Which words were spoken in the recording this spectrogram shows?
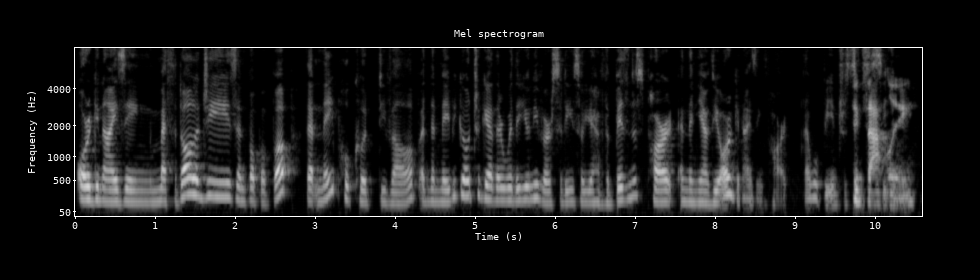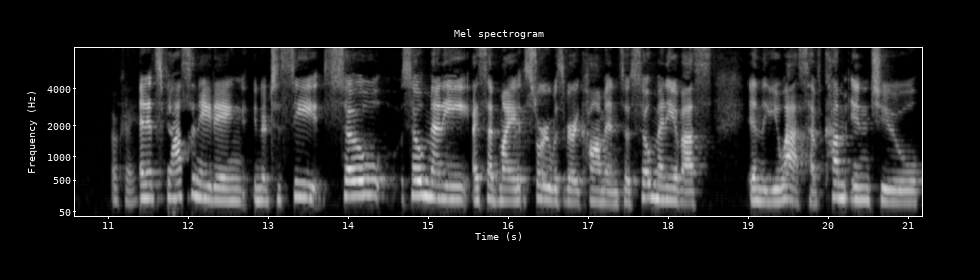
organizing methodologies and bop, bop, bop that NAPO could develop and then maybe go together with the university. So you have the business part and then you have the organizing part. That would be interesting. Exactly. Okay. And it's fascinating, you know, to see so so many I said my story was very common. So so many of us in the US have come into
